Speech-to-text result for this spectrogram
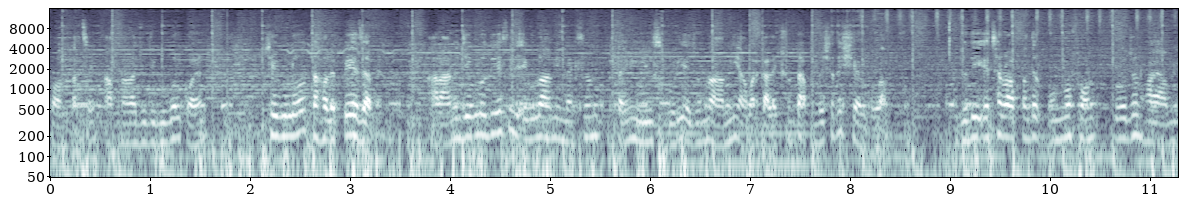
ফন্ট আছে। আপনারা যদি গুগল করেন, সেগুলো তাহলে পেয়ে যাবেন। আর আমি যেগুলো দিয়েছি, এগুলো আমি ম্যাক্সিমাম টাইম ইউজ করি। এজন্য আমি আমার কালেকশনটা আপনাদের সাথে শেয়ার করলাম। যদি এছাড়াও আপনাদের অন্য ফন্ট প্রয়োজন হয়, আমি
